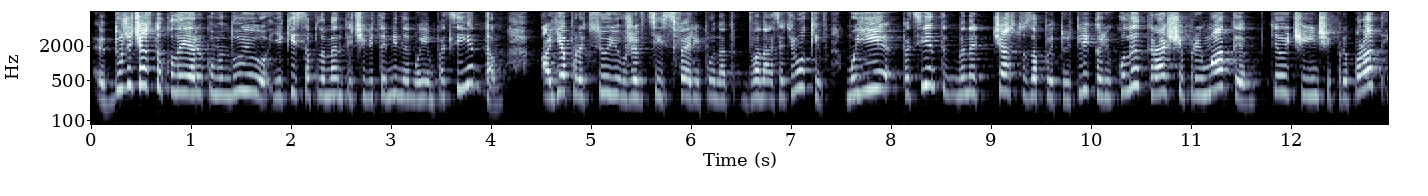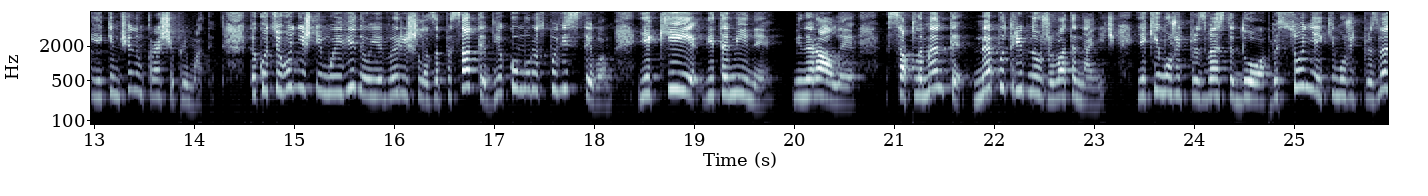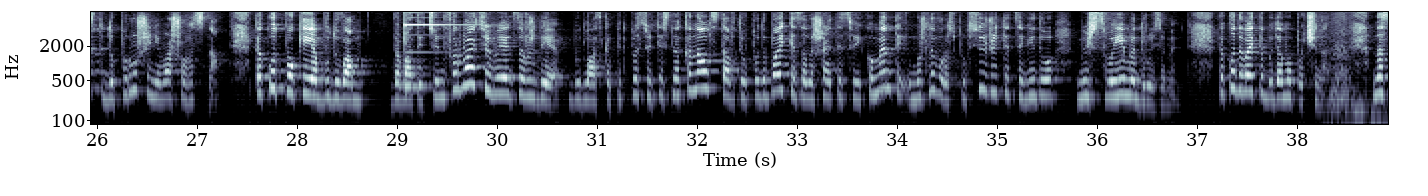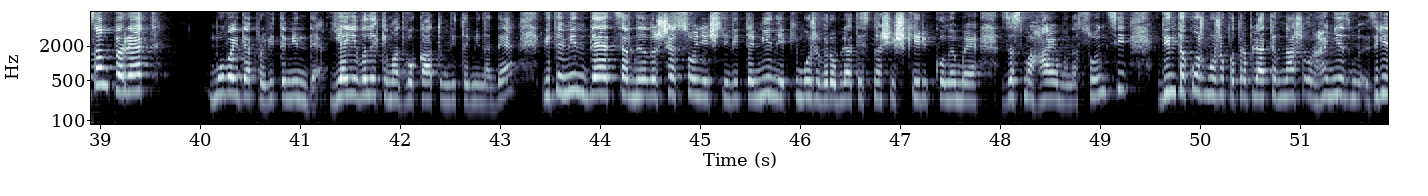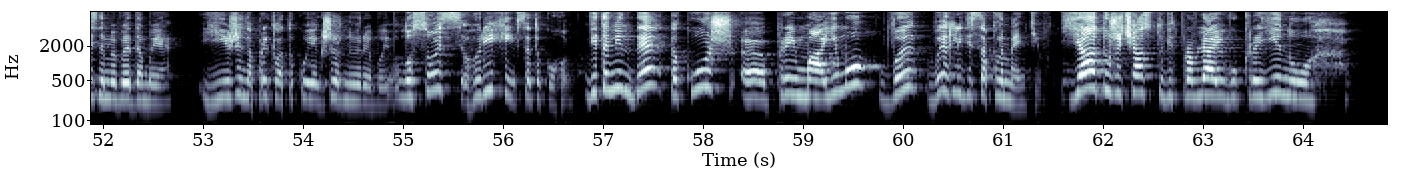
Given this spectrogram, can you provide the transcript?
Е, Дуже часто, коли я рекомендую якісь саплементи чи вітаміни моїм пацієнтам, а я працюю вже в цій сфері понад 12 років, мої пацієнти мене часто запитують лікарю, коли краще приймати той чи інший препарат і яким чином краще приймати. Так от сьогоднішнє моє відео я вирішила записати, в якому розповісти вам, які вітаміни. Мінерали, саплементи не потрібно вживати на ніч, які можуть призвести до безсоння, які можуть призвести до порушення вашого сна. Так от, поки я буду вам давати цю інформацію, ви, як завжди, будь ласка, підписуйтесь на канал, ставте вподобайки, залишайте свої коменти і, можливо, розповсюджуйте це відео між своїми друзями. Так от, давайте будемо починати. Насамперед. Мова йде про вітамін Д. Я є великим адвокатом вітаміна Д. Вітамін Д це не лише сонячний вітамін, який може вироблятись в нашій шкірі, коли ми засмагаємо на сонці. Він також може потрапляти в наш організм з різними видами. Їжі, наприклад, такої, як жирною рибою, лосось, горіхи і все такого. Вітамін Д також е, приймаємо в вигляді саплементів. Я дуже часто відправляю в Україну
